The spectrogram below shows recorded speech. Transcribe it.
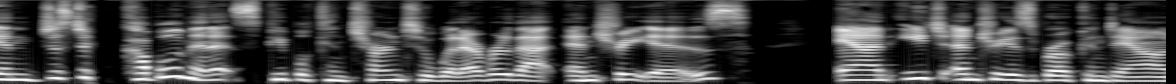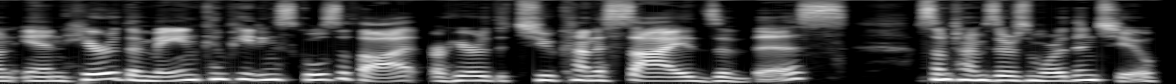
in just a couple of minutes, people can turn to whatever that entry is. And each entry is broken down in here are the main competing schools of thought, or here are the two kind of sides of this. Sometimes there's more than two.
